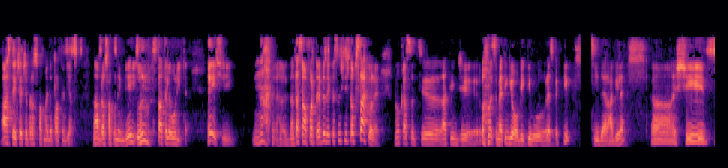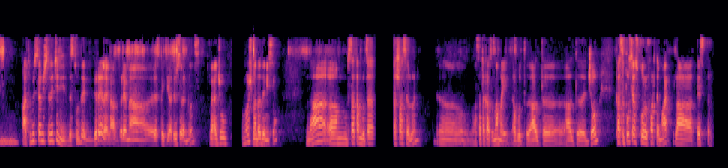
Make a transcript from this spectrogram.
asta e ceea ce vreau să fac mai departe în viață. Da, vreau să fac un MBA în Statele Unite. Ei, și na, mi-am dat seama foarte repede că sunt și niște obstacole, nu ca să-ți uh, atingi, să-mi ating eu obiectivul respectiv, considerabile. Uh, și a trebuit să iau niște decizii destul de grele la vremea respectivă. A trebuit să renunț la job și mi-am dat demisia. Da? Am stat ambuțat șase luni, uh, am stat acasă, n-am mai avut alt, alt job, ca să pot să iau scoruri foarte mari la testele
